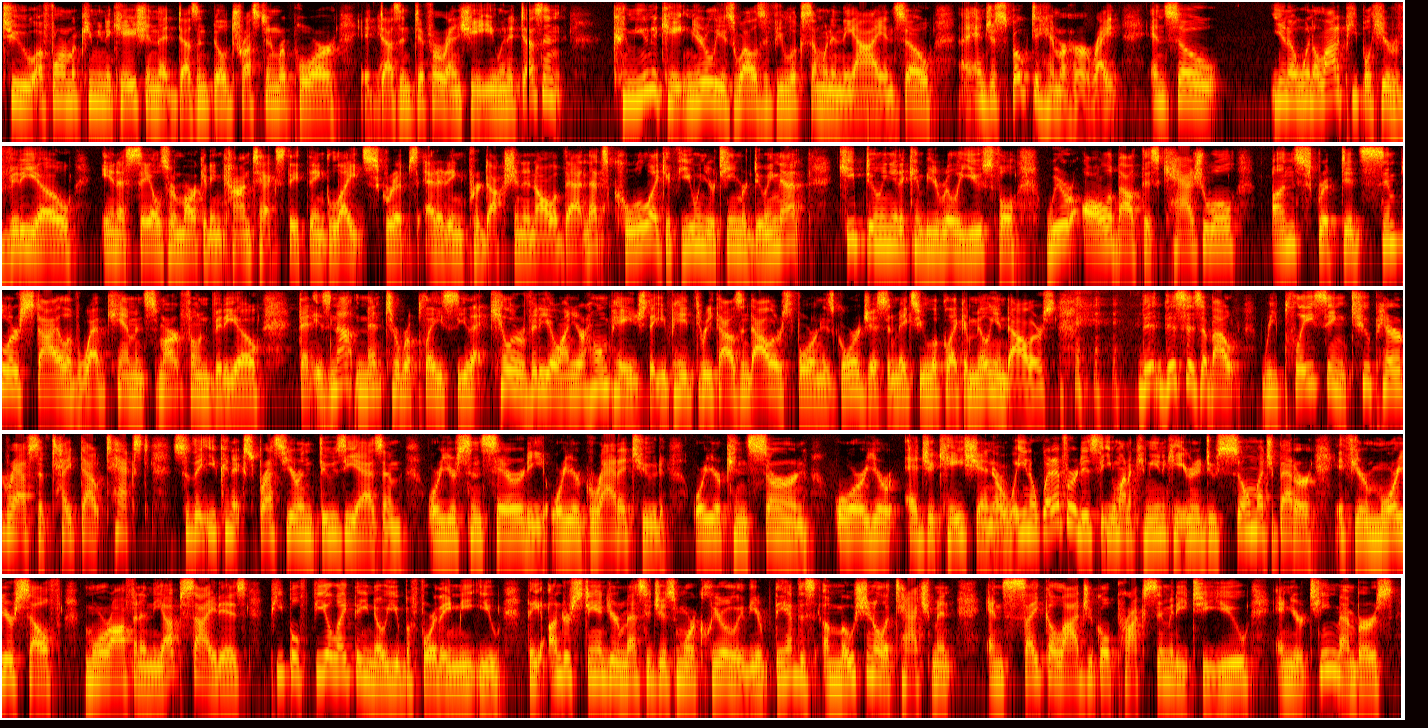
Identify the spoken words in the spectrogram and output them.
to a form of communication that doesn't build trust and rapport, it yeah. doesn't differentiate you, and it doesn't communicate nearly as well as if you look someone in the eye and so and just spoke to him or her, right? And so you know, when a lot of people hear video in a sales or marketing context, they think light scripts, editing, production, and all of that. And that's yeah. cool. Like if you and your team are doing that, keep doing it. It can be really useful. We're all about this casual, unscripted, simpler style of webcam and smartphone video that is not meant to replace that killer video on your homepage that you paid $3,000 for and is gorgeous and makes you look like a million dollars. This is about replacing two paragraphs of typed out text so that you can express your enthusiasm or your sincerity or your gratitude or your concern or your education or you know whatever it is that you want to communicate you're going to do so much better if you're more yourself more often and the upside is people feel like they know you before they meet you they understand your messages more clearly they, they have this emotional attachment and psychological proximity to you and your team members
